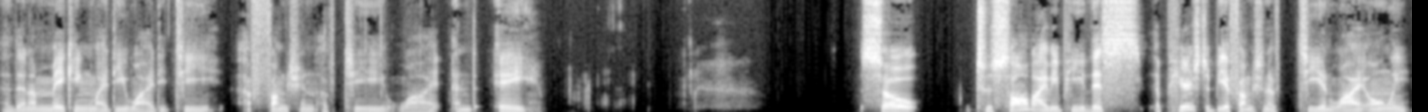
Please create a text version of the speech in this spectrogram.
and then I'm making my dy dt a function of t, y, and a. So to solve IVP, this appears to be a function of t and y only,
